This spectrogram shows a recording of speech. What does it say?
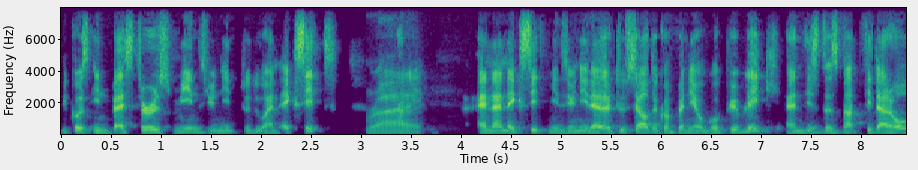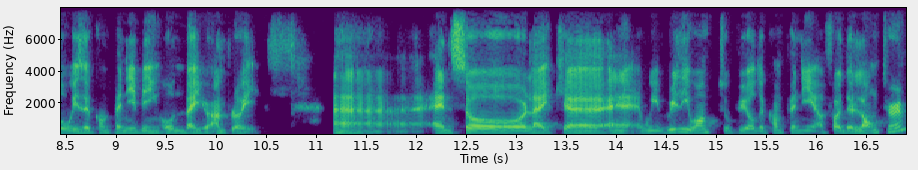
because investors means you need to do an exit. Right. And an exit means you need either to sell the company or go public, and this does not fit at all with a company being owned by your employee uh, and so like uh, we really want to build a company for the long term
